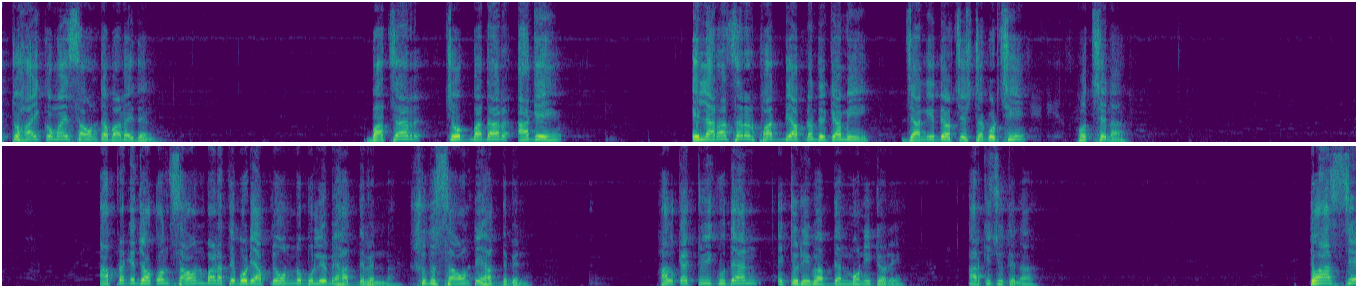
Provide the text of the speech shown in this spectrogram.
একটু হাই কমায় সাউন্ডটা বাড়াই দেন। বাচ্চার চোখ বাঁধার আগে এই লাড়াছাড়ার ফাঁক দিয়ে আপনাদেরকে আমি জানিয়ে দেওয়ার চেষ্টা করছি। হচ্ছে না। আপনাকে যখন সাউন্ড বাড়াতে বলি, আপনি অন্য ভলিউমে হাত দেবেন না। শুধু সাউন্ডে হাত দেবেন। হালকা একটু ইকু দেন, একটু রিভাব দেন মনিটরে আর কিছুতে না। তো আসছে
